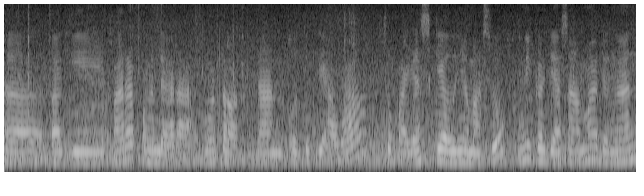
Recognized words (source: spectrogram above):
uh, bagi para pengendara motor dan untuk di awal supaya scale-nya masuk, ini kerjasama dengan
